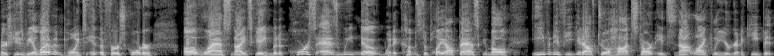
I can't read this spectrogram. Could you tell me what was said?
Or excuse me, 11 points in the first quarter of last night's game. But of course, as we know, when it comes to playoff basketball, even if you get off to a hot start, it's not likely you're going to keep it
